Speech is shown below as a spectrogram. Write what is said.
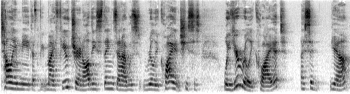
telling me that my future and all these things, and I was really quiet. And she says, "Well, you're really quiet." I said, "Yeah."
